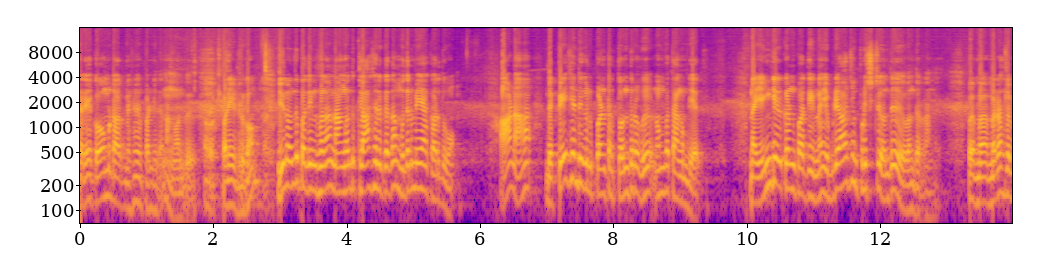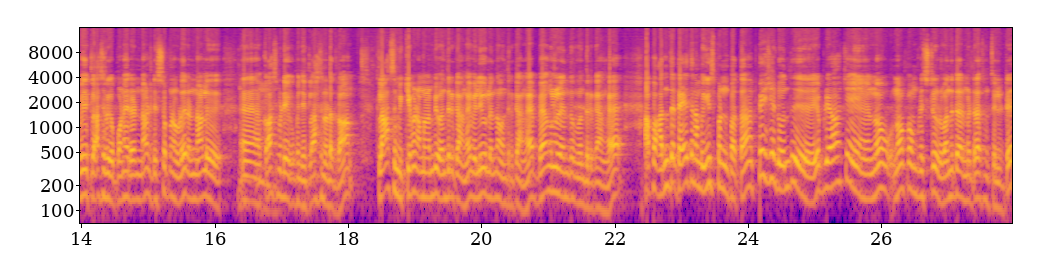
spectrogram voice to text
நிறைய கவர்மெண்ட் ஆர்கனைசேஷன் பண்ணி தான் நாங்கள் வந்து பண்ணிகிட்டு இருக்கோம். இதில் வந்து பார்த்திங்கன்னு சொன்னால் நாங்கள் வந்து கிளாஸ் இருக்க தான் முதன்மையாக கருதுவோம். ஆனால் இந்த பேஷண்ட்டுகள் பண்ணுற தொந்தரவு ரொம்ப தாங்க முடியாது. நான் எங்கே இருக்கேன்னு பார்த்தீங்கன்னா எப்படியாச்சும் பிடிச்சிட்டு வந்து வந்துடுறாங்க. இப்போ மெட்ராஸில் போய் கிளாஸ் எடுக்க போனேன். ரெண்டு நாள் டிஸ்டர்ப் பண்ணக்கூடாது. ரெண்டு நாள் காஸ்மெட்டிக் கொஞ்சம் கிளாஸ் நடத்துகிறோம் கிளாஸ் முக்கியமாக நம்ம நம்பி வந்திருக்காங்க. வெளியூர்லேருந்து வந்திருக்காங்க. பெங்களூர்லேருந்து வந்திருக்காங்க. அப்போ அந்த டயத்தை நம்ம யூஸ் பண்ணி பார்த்தா பேஷண்ட் வந்து எப்படியாச்சும் நோ நோப்பம் பிடிச்சிட்டு வந்துட்டார் மெட்ராஸ்னு சொல்லிட்டு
